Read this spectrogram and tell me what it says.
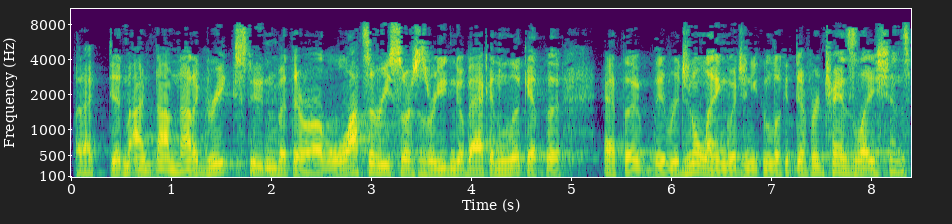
But I did, I'm, I'm not a Greek student, but there are lots of resources where you can go back and look at the, at the, the original language and you can look at different translations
